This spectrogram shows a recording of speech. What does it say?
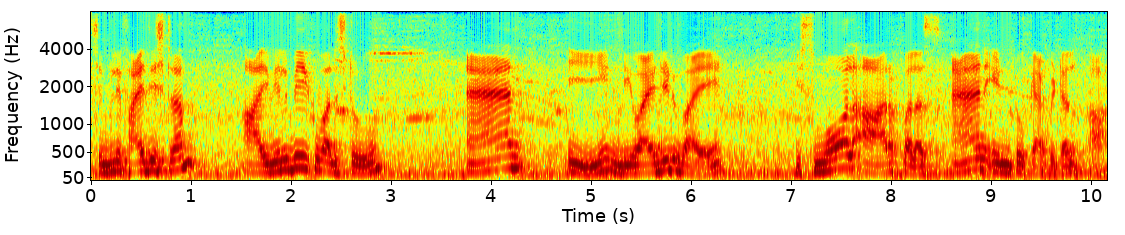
Simplify this term I will be equals to N E divided by small r plus N into capital R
